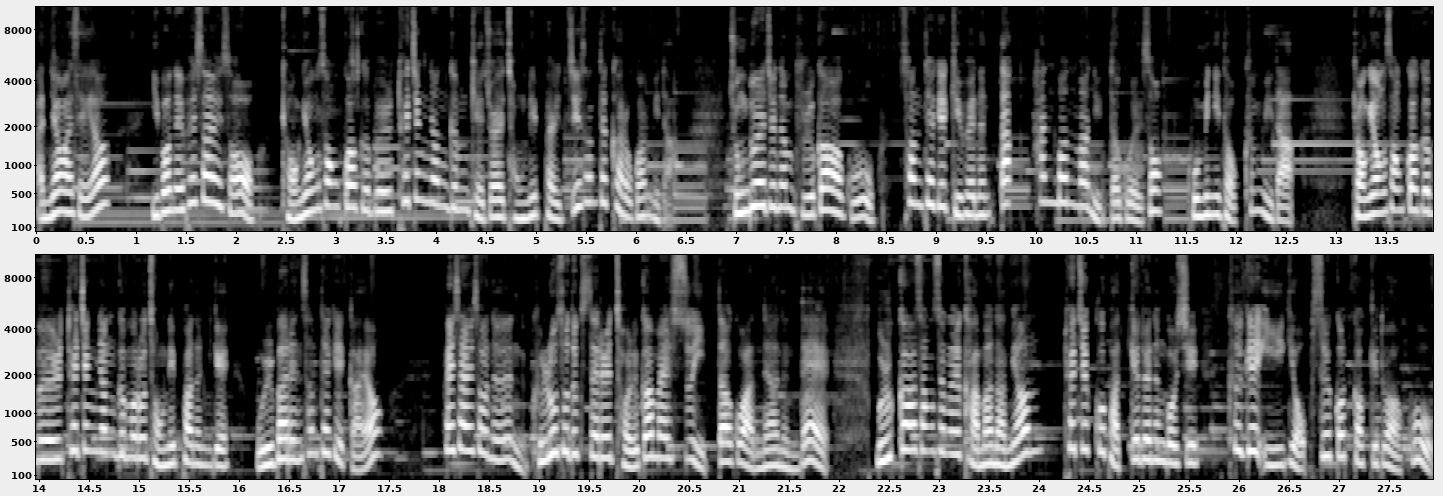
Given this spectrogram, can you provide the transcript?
안녕하세요. 이번에 회사에서 경영성과급을 퇴직연금 계좌에 적립할지 선택하라고 합니다. 중도해지는 불가하고 선택의 기회는 딱 한 번만 있다고 해서 고민이 더 큽니다. 경영성과급을 퇴직연금으로 적립하는 게 올바른 선택일까요? 회사에서는 근로소득세를 절감할 수 있다고 안내하는데 물가 상승을 감안하면 퇴직 후 받게 되는 것이 크게 이익이 없을 것 같기도 하고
